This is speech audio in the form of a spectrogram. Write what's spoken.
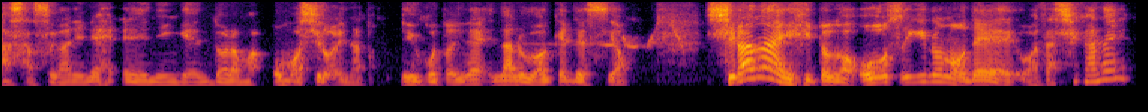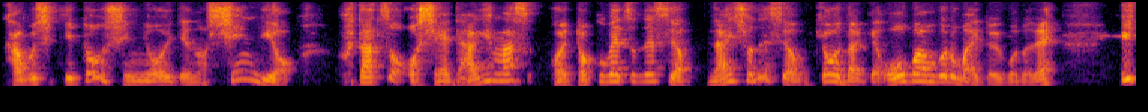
ー、さすがにね、え、人間ドラマ面白いなということに、ね、なるわけですよ。知らない人が多すぎるので、私がね、株式投資においての心理を2つ教えてあげます。これ特別ですよ。内緒ですよ。今日だけ大盤振る舞いということで、1、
